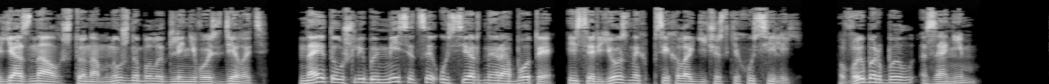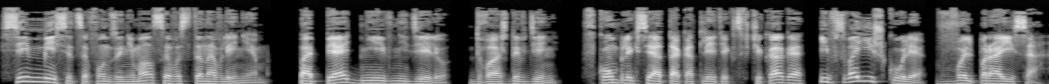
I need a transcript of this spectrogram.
Я знал, что нам нужно было для него сделать. На это ушли бы месяцы усердной работы и серьезных психологических усилий. Выбор был за ним. Семь месяцев он занимался восстановлением. По пять дней в неделю, дважды в день. В комплексе Атак Атлетикс в Чикаго и в своей школе в Вальпараисо.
